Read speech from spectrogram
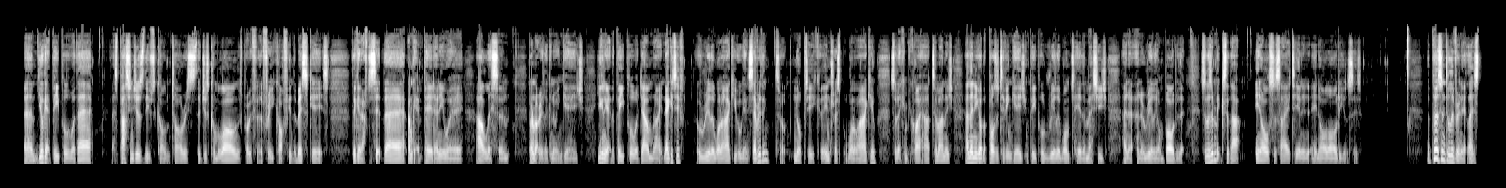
um, you'll get people who are there as passengers. They used to call them tourists. They've just come along. It's probably for the free coffee and the biscuits. They're going to have to sit there. I'm getting paid anyway. I'll listen, but I'm not really going to engage. You're going to get the people who are downright negative, who really want to argue against everything. So no particular interest, but want to argue. So they can be quite hard to manage. And then you've got the positive, engaging people who really want to hear the message and are, and are really on board with it. So there's a mix of that in all society and in, in all audiences. The person delivering it, let's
